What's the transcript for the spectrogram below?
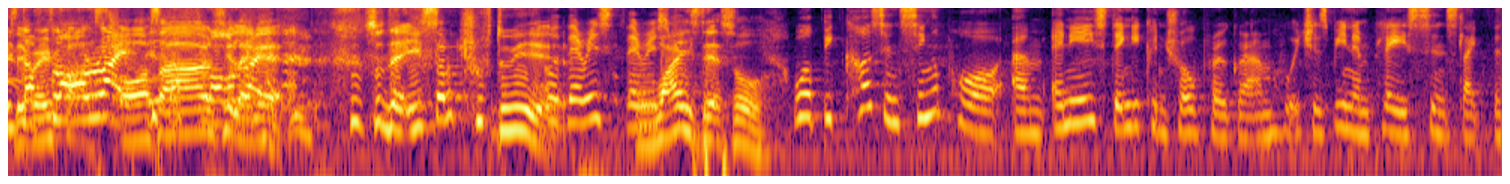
It's They're the very fast. fluoride. Or It's the some shit like fluoride. that. So there is some truth to it. Oh, there is- there is Why is that so? Well, because in Singapore, um, NEA's dengue control program, which has been in place since like the,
